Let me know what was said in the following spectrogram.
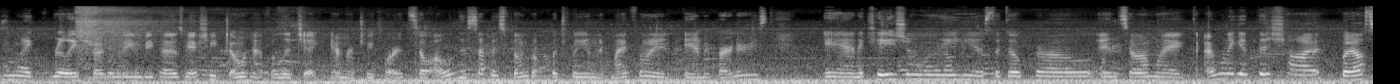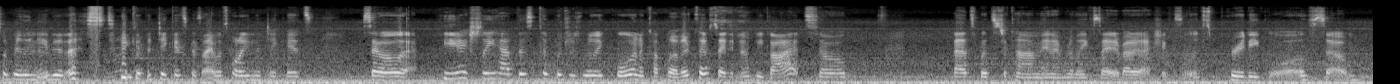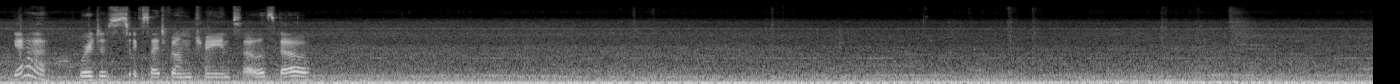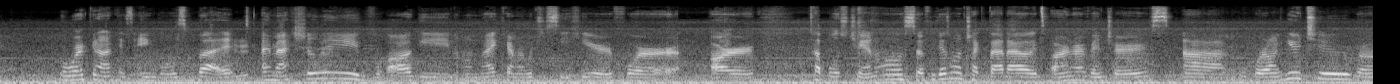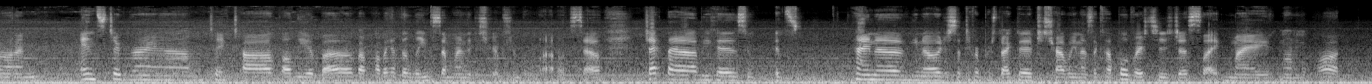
I'm like really struggling because we actually don't have a legit camera tripod. So all of this stuff is filmed between like my phone and, and my partner's. And occasionally he has the GoPro, and so I'm like, I want to get this shot, but I also really needed us to get the tickets because I was holding the tickets. So he actually had this clip, which is really cool, and a couple other clips I didn't know he got. So that's what's to come, and I'm really excited about it actually because it looks pretty cool. So yeah we're just excited to go on the train, so let's go. Working on his angles, but I'm actually vlogging on my camera, which you see here, for our couples channel. So if you guys want to check that out, it's R&R Ventures. Um, we're on YouTube, we're on Instagram, TikTok, all the above. I'll probably have the link somewhere in the description below. So check that out because it's kind of, you know, just a different perspective, just traveling as a couple versus just like my normal vlog.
